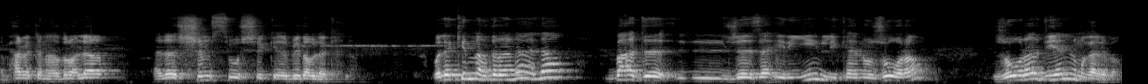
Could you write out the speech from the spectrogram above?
بحال كنهضروا على على الشمس واش بيضاء ولا كحلة. ولكن نهضر أنا على بعض الجزائريين اللي كانوا جورة جوره ديال المغاربة.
